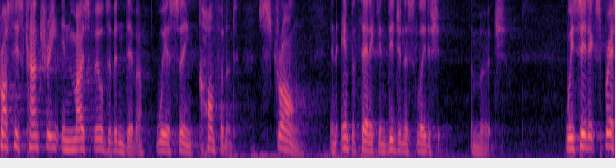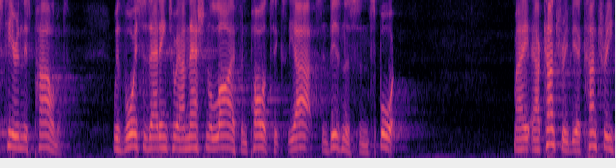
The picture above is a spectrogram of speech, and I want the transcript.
Across this country, in most fields of endeavour, we are seeing confident, strong and empathetic Indigenous leadership emerge. We see it expressed here in this parliament with voices adding to our national life and politics, the arts and business and sport. May our country be a country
